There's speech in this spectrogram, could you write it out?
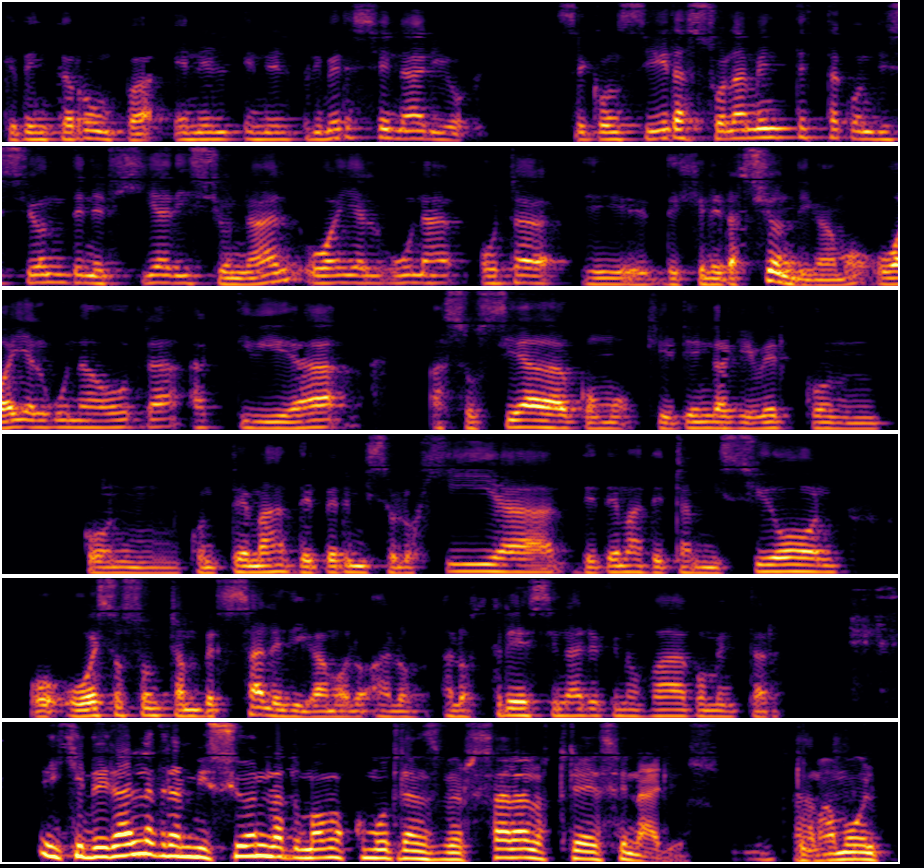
que te interrumpa. En el, en el primer escenario, ¿Se considera solamente esta condición de energía adicional o hay alguna otra eh, de generación, digamos, o hay alguna otra actividad asociada como que tenga que ver con, con, temas de permisología, de temas de transmisión, o, esos son transversales, digamos, a los, a los tres escenarios que nos va a comentar? En general, la transmisión la tomamos como transversal a los tres escenarios. Ah, tomamos, el,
